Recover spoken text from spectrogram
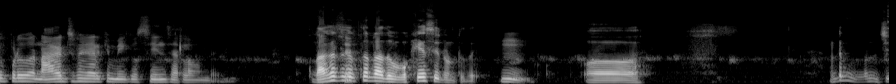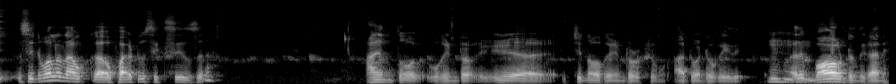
ఇప్పుడు నాగార్జున గారికి మీకు సీన్స్ ఎట్లా ఉండేవి? నాగార్జున చెప్తాను అది ఒకే సీన్ ఉంటుంది. అంటే సినిమాలో నాకు ఒక ఫైవ్ టు సిక్స్ సీన్స్ ఆయనతో ఒక ఇంట్రో చిన్న ఒక ఇంట్రొడక్షన్ అటువంటి ఒక ఇది. అది బాగుంటుంది కానీ.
